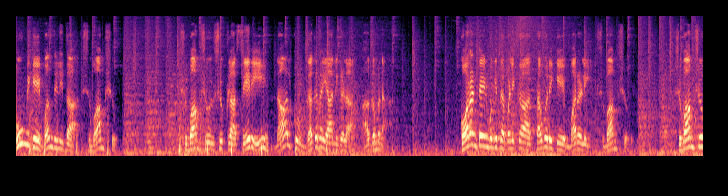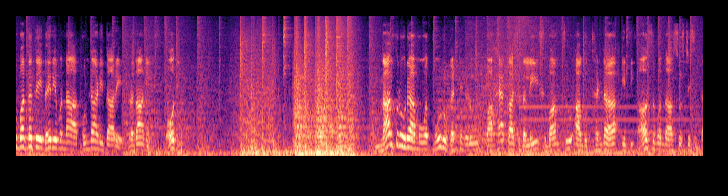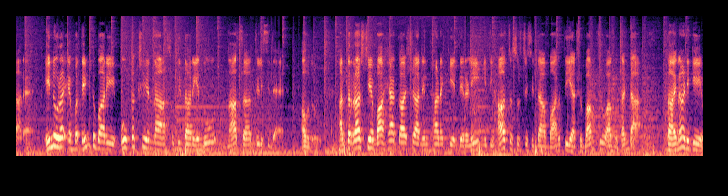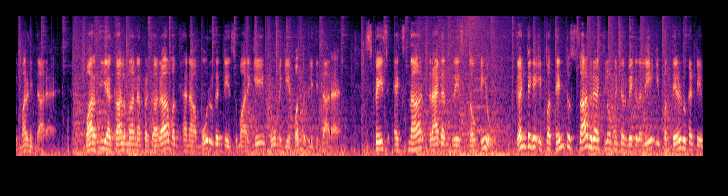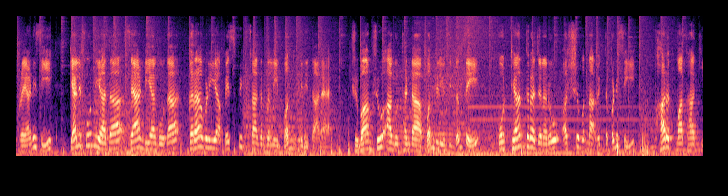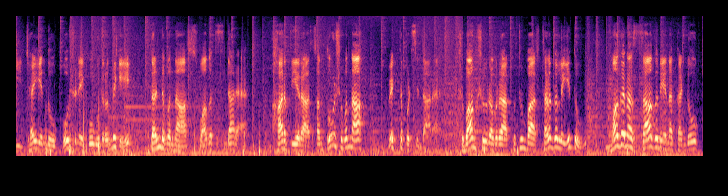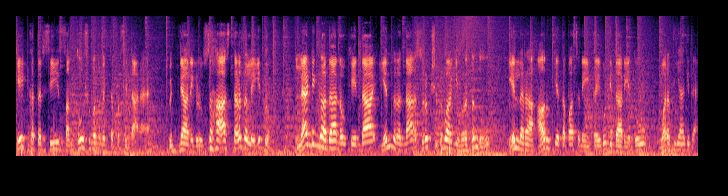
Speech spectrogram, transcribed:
ಭೂಮಿಗೆ ಬಂದಿಳಿದ ಶುಭಾಂಶು. ಶುಭಾಂಶು ಶುಕ್ಲ ಸೇರಿ ನಾಲ್ಕು ಗಗನಯಾನಿಗಳ ಆಗಮನ. ಕ್ವಾರಂಟೈನ್ ಮುಗಿದ ಬಳಿಕ ತವರಿಗೆ ಮರಳಿ ಶುಭಾಂಶು. ಶುಭಾಂಶು ಬದ್ಧತೆ ಧೈರ್ಯವನ್ನ ಕೊಂಡಾಡಿದ್ದಾರೆ ಪ್ರಧಾನಿ ಮೋದಿ. ನಾಲ್ಕು ನೂರ ಮೂವತ್ಮೂರು ಗಂಟೆಗಳು ಬಾಹ್ಯಾಕಾಶದಲ್ಲಿ ಶುಭಾಂಶು ಹಾಗೂ ತಂಡ ಇತಿಹಾಸವನ್ನ ಸೃಷ್ಟಿಸಿದ್ದಾರೆ. ಇನ್ನೂರ ಎಂಬತ್ತೆಂಟು ಬಾರಿ ಭೂಕಕ್ಷೆಯನ್ನ ಸುತ್ತಿದ್ದಾರೆ ಎಂದು ನಾಸಾ ತಿಳಿಸಿದೆ. ಹೌದು, ಅಂತಾರಾಷ್ಟ್ರೀಯ ಬಾಹ್ಯಾಕಾಶ ನಿಲ್ದಾಣಕ್ಕೆ ತೆರಳಿ ಇತಿಹಾಸ ಸೃಷ್ಟಿಸಿದ್ದ ಭಾರತೀಯ ಶುಭಾಂಶು ಹಾಗೂ ತಂಡ ತಾಯ್ನಾಡಿಗೆ ಮರಳಿದ್ದಾರೆ. ಭಾರತೀಯ ಕಾಲಮಾನ ಪ್ರಕಾರ ಮಧ್ಯಾಹ್ನ ಮೂರು ಗಂಟೆ ಸುಮಾರಿಗೆ ಭೂಮಿಗೆ ಬಂದು ಇಳಿದಿದ್ದಾರೆ. ಸ್ಪೇಸ್ ಎಕ್ಸ್ನ ಡ್ರ್ಯಾಗನ್ ಗ್ರೇಸ್ ನೌಕೆಯು ಗಂಟೆಗೆ ಇಪ್ಪತ್ತೆಂಟು ಸಾವಿರ ಕಿಲೋಮೀಟರ್ ವೇಗದಲ್ಲಿ ಇಪ್ಪತ್ತೆರಡು ಗಂಟೆ ಪ್ರಯಾಣಿಸಿ ಕ್ಯಾಲಿಫೋರ್ನಿಯಾದ ಸ್ಯಾನ್ ಡಿಯಾಗೋದ ಕರಾವಳಿಯ ಪೆಸಿಫಿಕ್ ಸಾಗರದಲ್ಲಿ ಬಂದು ಹಿಡಿದಿದ್ದಾರೆ. ಶುಭಾಂಶು ಹಾಗೂ ತಂಡ ಬಂದಿಳಿಯುತ್ತಿದ್ದಂತೆ ಕೋಟ್ಯಾಂತರ ಜನರು ಹರ್ಷವನ್ನ ವ್ಯಕ್ತಪಡಿಸಿ ಭಾರತ್ ಮಾತಾ ಕಿ ಜೈ ಎಂದು ಘೋಷಣೆ ಕೂಗುವುದರೊಂದಿಗೆ ತಂಡವನ್ನ ಸ್ವಾಗತಿಸಿದ್ದಾರೆ. ಭಾರತೀಯರ ಸಂತೋಷವನ್ನ ವ್ಯಕ್ತಪಡಿಸಿದ್ದಾರೆ. ಶುಭಾಂಶುರವರ ಕುಟುಂಬ ಸ್ಥಳದಲ್ಲೇ ಇದ್ದು ಮಗನ ಸಾಧನೆಯನ್ನ ಕಂಡು ಕೇಕ್ ಕತ್ತರಿಸಿ ಸಂತೋಷವನ್ನು ವ್ಯಕ್ತಪಡಿಸಿದ್ದಾರೆ. ವಿಜ್ಞಾನಿಗಳು ಸಹ ಸ್ಥಳದಲ್ಲೇ ಇದ್ದು ಲ್ಯಾಂಡಿಂಗ್ ಆದ ನೌಕೆಯಿಂದ ಎಲ್ಲರನ್ನ ಸುರಕ್ಷಿತವಾಗಿ ಹೊರತಂದು ಎಲ್ಲರ ಆರೋಗ್ಯ ತಪಾಸಣೆ ಕೈಗೊಂಡಿದ್ದಾರೆ ಎಂದು ವರದಿಯಾಗಿದೆ.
